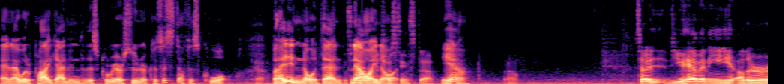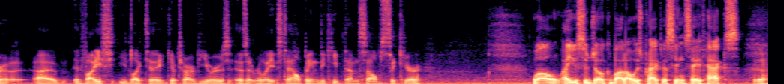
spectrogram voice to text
And I would have probably gotten into this career sooner because this stuff is cool. Yeah. But I didn't know it then. It's now I know Interesting it. stuff. Yeah. So, do you have any other uh, advice you'd like to give to our viewers as it relates to helping to keep themselves secure? Well, I used to joke about always practicing safe hacks, Yeah.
